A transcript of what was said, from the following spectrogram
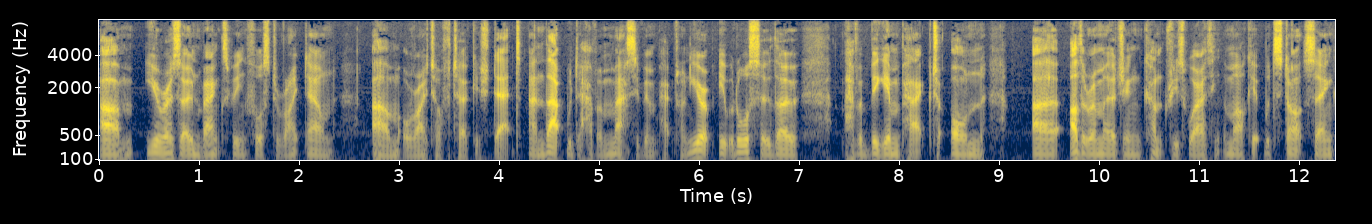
um, eurozone banks being forced to write down um, or write off Turkish debt, and that would have a massive impact on Europe. It would also, though, have a big impact on uh, other emerging countries where I think the market would start saying,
